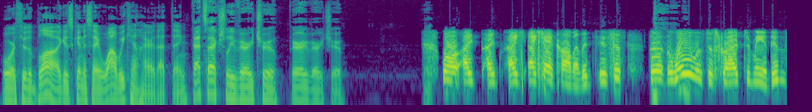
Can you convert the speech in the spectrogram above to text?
or through the blog is going to say, "Wow, we can't hire that thing." That's actually very true. Very, very true. Well, I, I, I, I can't comment. It, it's just the the way it was described to me. It didn't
